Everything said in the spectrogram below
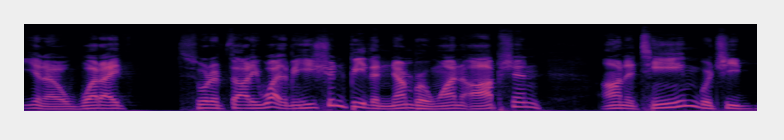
you know, what I sort of thought he was. I mean, he shouldn't be the number one option on a team, which he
